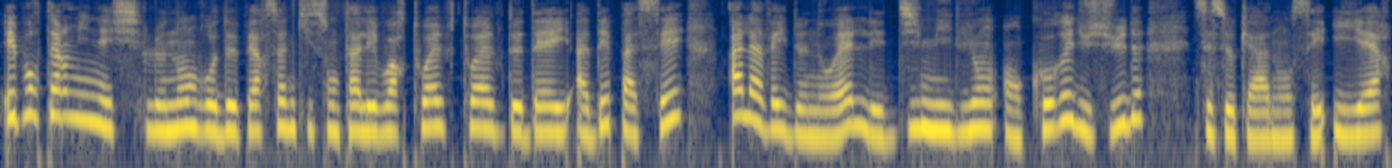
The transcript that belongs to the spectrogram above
et pour terminer, le nombre de personnes qui sont allées voir 12-12 The Day a dépassé, à la veille de Noël, les 10 millions en Corée du Sud. C'est ce qu'a annoncé hier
